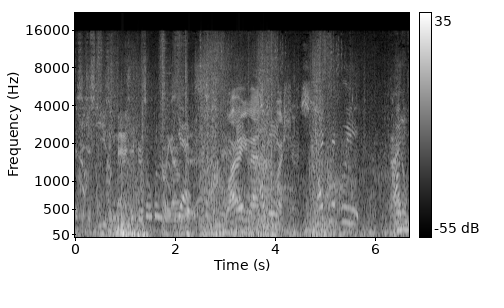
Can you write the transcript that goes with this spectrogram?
Is it just using magic or something? Like I don't Yes. get. Why are you asking I mean- questions? Technically, I I- don't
